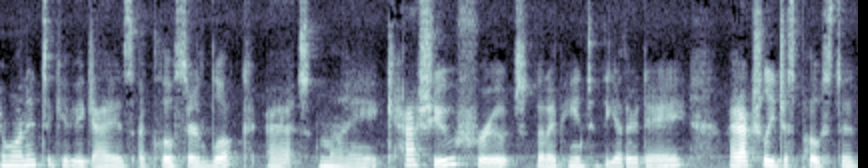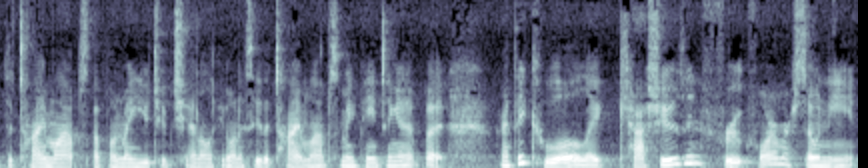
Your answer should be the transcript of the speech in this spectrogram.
I wanted to give you guys a closer look at my cashew fruit that I painted the other day. I actually just posted the time lapse up on my YouTube channel if you want to see the time lapse of me painting it, but aren't they cool? Like cashews in fruit form are so neat.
